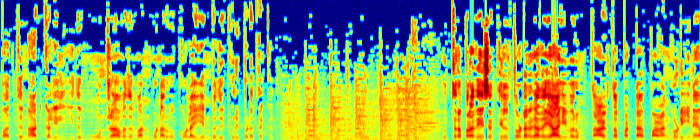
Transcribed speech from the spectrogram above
பத்து நாட்களில் இது மூன்றாவது வன்புணர்வு கொலை என்பது குறிப்பிடத்தக்கது. உத்தரப்பிரதேசத்தில் தொடர்கதையாகி வரும் தாழ்த்தப்பட்ட பழங்குடியின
